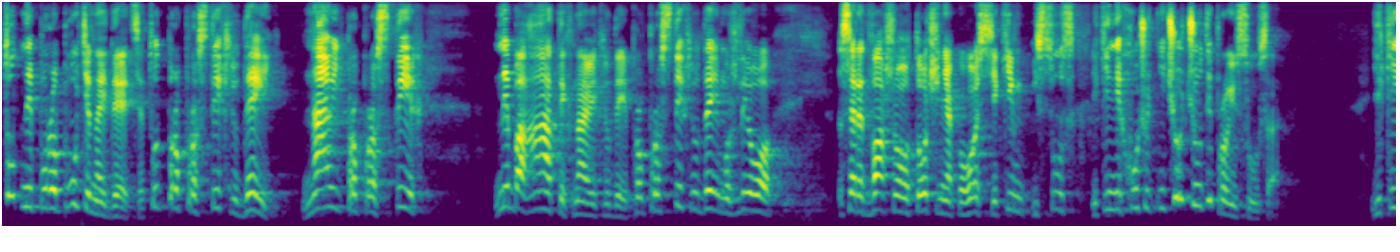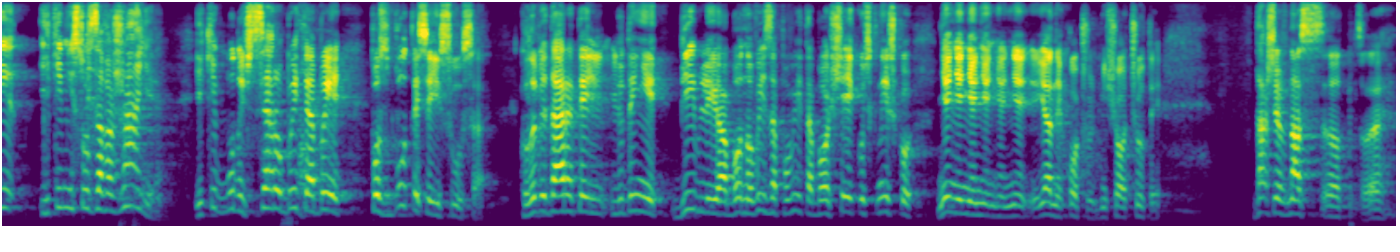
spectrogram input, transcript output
Тут не про Путіна йдеться, тут про простих людей, навіть про простих, небагатих навіть людей, про простих людей, можливо, серед вашого оточення когось, яким Ісус, які не хочуть нічого чути про Ісуса, які, яким Ісус заважає, які будуть все робити, аби позбутися Ісуса. Коли ви дарите людині Біблію або новий заповіт, або ще якусь книжку, ні ні ні ні ні я не хочу нічого чути. Навіть в нас, от, е,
